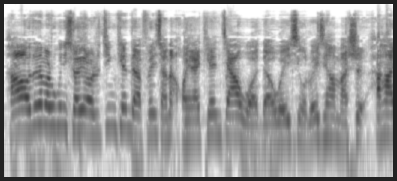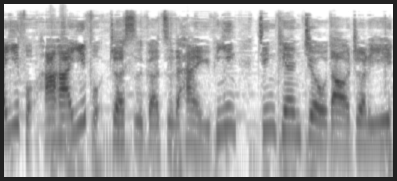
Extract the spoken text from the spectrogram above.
好的。那么如果你喜欢于老师今天的分享呢，欢迎来添加我的微信，我的微信号码是哈哈衣服哈哈衣服这四个字的汉语拼音。今天就到这里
